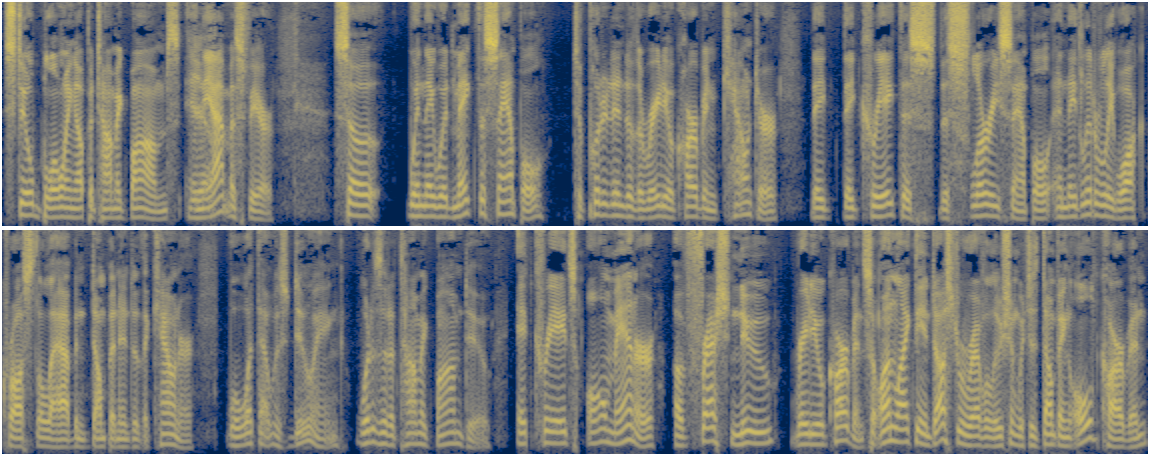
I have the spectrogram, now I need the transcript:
still blowing up atomic bombs in the atmosphere. So when they would make the sample to put it into the radiocarbon counter, they they'd create this this slurry sample and they'd literally walk across the lab and dump it into the counter. Well, what that was doing, what does an atomic bomb do? It creates all manner of fresh new radiocarbon. So unlike the industrial revolution which is dumping old carbon,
